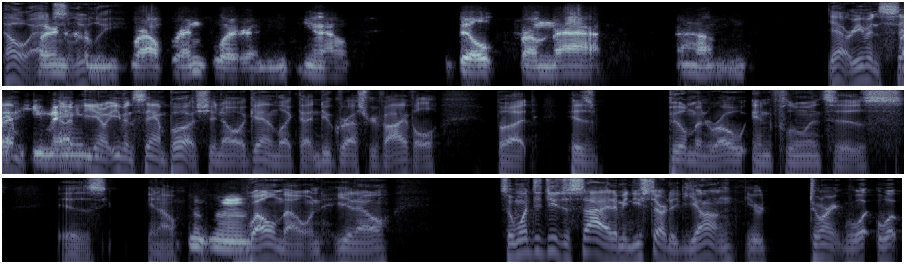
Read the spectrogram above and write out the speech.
oh, learned from Ralph Rinzler and, you know, built from that. Um, yeah, or even Sam, uh, you know, even Sam Bush, you know, again, like that Newgrass revival, but his Bill Monroe influences is, is you know, mhm. well known, you know. So when did you decide? I mean, you started young. You're during what what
